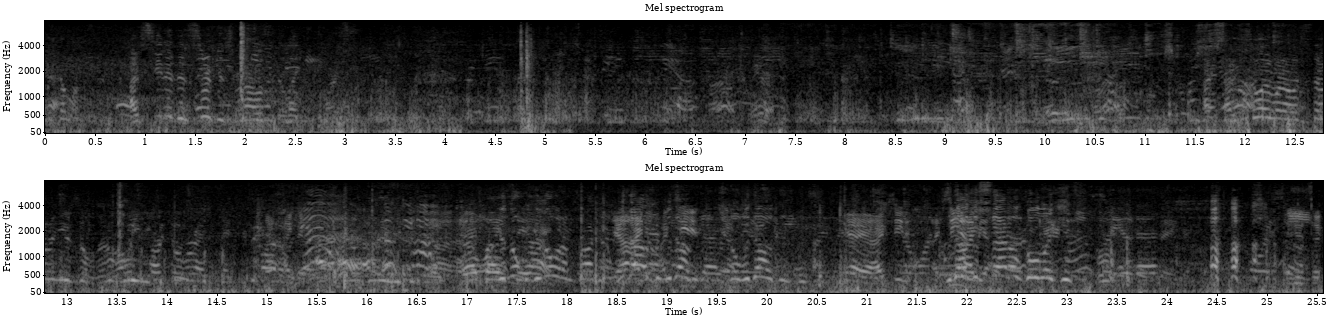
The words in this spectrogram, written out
Yeah. Come on. I've seen it in circus when I was like. I, I saw it when I was seven years old. I don't believe you could do it. You know, you know what I'm talking about. Yeah, without, without, seen it. no, without this, this Yeah, yeah, I've seen it. I've without the saddle go like this. I've seen it.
